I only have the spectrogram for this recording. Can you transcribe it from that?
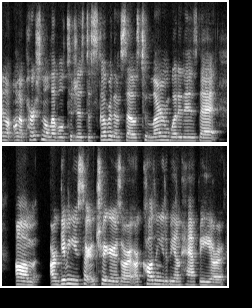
a, on a personal level to just discover themselves to learn what it is that um, are giving you certain triggers or are causing you to be unhappy or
